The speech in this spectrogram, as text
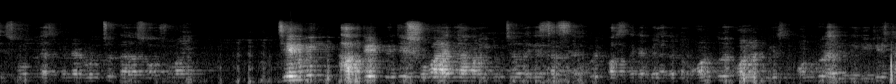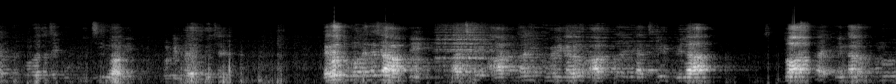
যে সমস্ত অ্যাসপিরেন্ট রয়েছে, তারা সবসময় জেনুইন আপডেট পেতে সবার আগে আমার ইউটিউব চ্যানেল থেকে সাবস্ক্রাইব করে পাশে থাকা বেল আইকনটা অন করে অন নোটিফিকেশন অন করে রাখলে লেটেস্ট আপডেট তোমাদের কাছে খুব ইজি ভাবে নোটিফাই হয়ে যাবে দেখো, তোমাদের কাছে আপডেট আজকে আট তারিখ হয়ে গেল, আট তারিখ আজকে বেলা দশটা এগারো পনেরো,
